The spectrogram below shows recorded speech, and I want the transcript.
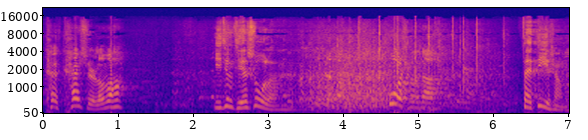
开开始了吗？已经结束了，过程呢？在地上呢。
